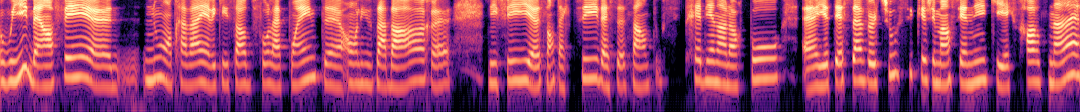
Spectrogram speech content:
Oui, ben en fait, euh, nous, on travaille avec les Sœurs du Four-la-Pointe. Euh, on les adore. Euh, les filles sont actives, elles se sentent aussi très bien dans leur peau. il y a Tessa Virtue aussi que j'ai mentionné, qui est extraordinaire,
